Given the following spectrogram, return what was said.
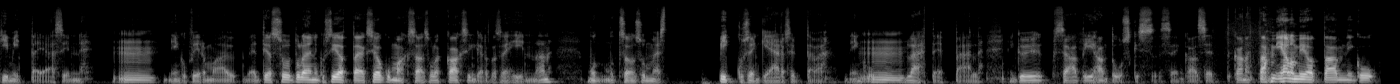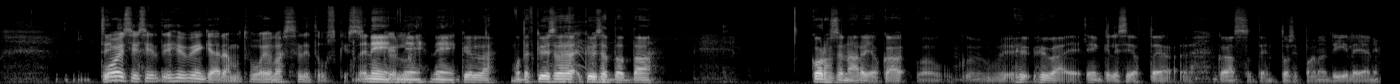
kimittäjää sinne mm. niin kuin firmaan. Et jos sulla tulee niin kuin sijoittajaksi, joku maksaa sulle kaksinkertaisen hinnan, mutta mut se on sun mielestä pikkusenkin ärsyttävä niin kuin mm. lähteä päälle, niin kyllä sä oot ihan tuskissa sen kanssa, että kannattaa mieluummin ottaa niin kuin, se... Voisi silti hyvin käydä, mutta voi olla silti tuskissa. Niin, kyllä. niin, niin kyllä. Mutta kyllä se, kyllä se tota, Korhosenaari, joka on hy- hyvä enkelisijoittaja kanssa tehnyt tosi paljon diilejä, niin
